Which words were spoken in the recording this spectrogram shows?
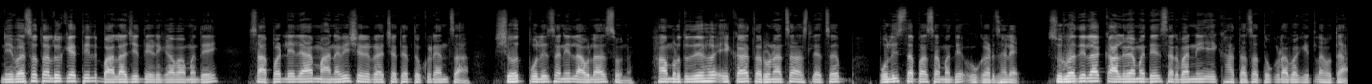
नेवासा तालुक्यातील बालाजी देडगावामध्ये सापडलेल्या मानवी शरीराच्या त्या तुकड्यांचा शोध पोलिसांनी लावला असून हा मृतदेह एका तरुणाचा असल्याचं पोलीस तपासामध्ये उघड झालंय. सुरुवातीला कालव्यामध्ये सर्वांनी एक हाताचा तुकडा बघितला होता.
